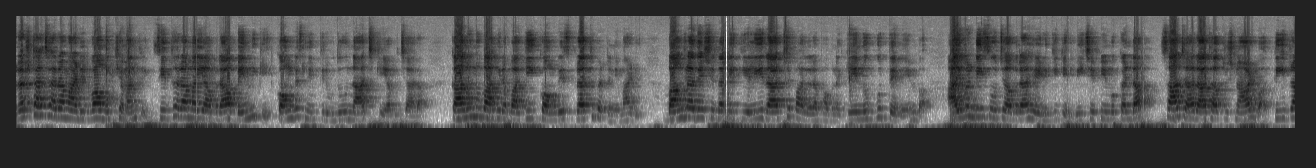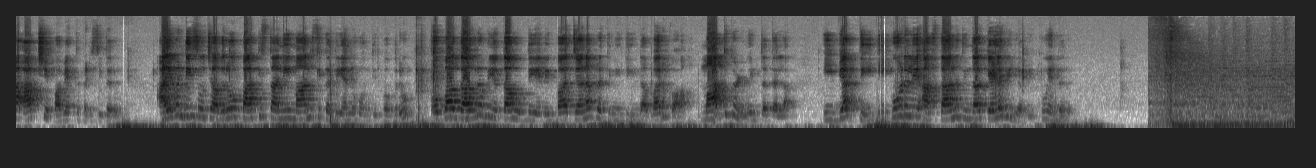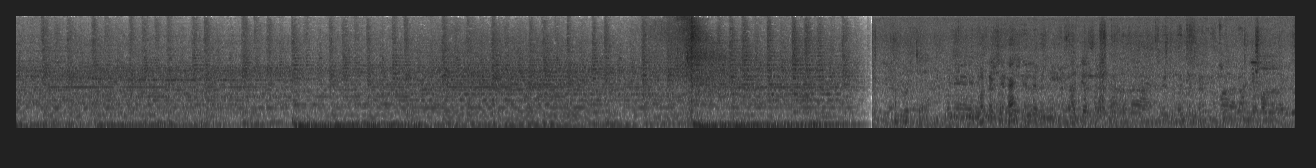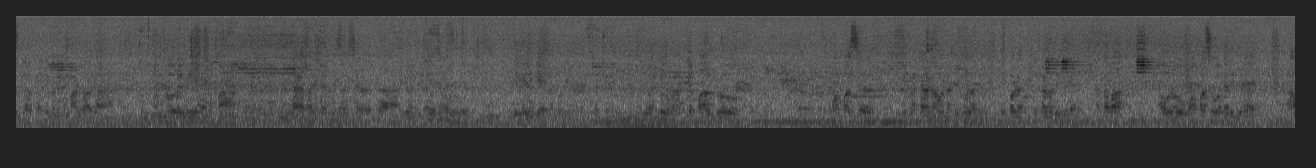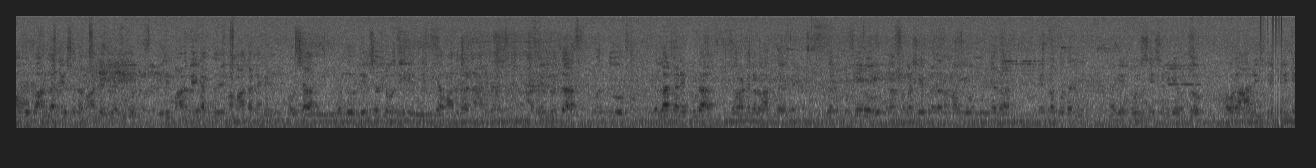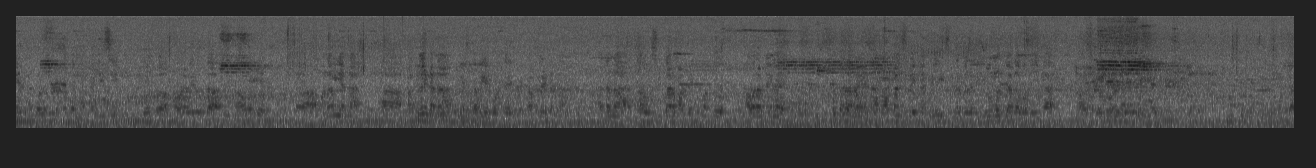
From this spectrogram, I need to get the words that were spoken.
ಭ್ರಷ್ಟಾಚಾರ ಮಾಡಿರುವ ಮುಖ್ಯಮಂತ್ರಿ ಸಿದ್ದರಾಮಯ್ಯ ಅವರ ಬೆನ್ನಿಗೆ ಕಾಂಗ್ರೆಸ್ ನಿಂತಿರುವುದು ನಾಚಿಕೆಯ ವಿಚಾರ. ಕಾನೂನು ಬಾಹಿರವಾಗಿ ಕಾಂಗ್ರೆಸ್ ಪ್ರತಿಭಟನೆ ಮಾಡಿ, ಬಾಂಗ್ಲಾದೇಶದ ರೀತಿಯಲ್ಲಿ ರಾಜ್ಯಪಾಲರ ಭವನಕ್ಕೆ ನುಗ್ಗುತ್ತೇವೆ ಎಂಬ ಐವನ್ ಡಿ ಸೋಜಾ ಅವರ ಹೇಳಿಕೆಗೆ ಬಿಜೆಪಿ ಮುಖಂಡ ಸಾಜಾ ರಾಧಾಕೃಷ್ಣ ಆಳ್ವ ತೀವ್ರ ಆಕ್ಷೇಪ ವ್ಯಕ್ತಪಡಿಸಿದರು. ಐವನ್ ಡಿ ಸೋಚ ಅವರು ಪಾಕಿಸ್ತಾನಿ ಮಾನಸಿಕತೆಯನ್ನು ಹೊಂದಿರುವವರು, ಒಬ್ಬ ಗೌರವಯುತ ಹುದ್ದೆಯಲ್ಲಿರುವ ಜನಪ್ರತಿನಿಧಿಯಿಂದ ಬರುವ ಮಾತುಗಳು ಇಂಥದ್ದಲ್ಲ. ಈ ವ್ಯಕ್ತಿ ಈ ಕೂಡಲೇ ಆ ಸ್ಥಾನದಿಂದ ಕೆಳಗಿಳಿಯಬೇಕು ಎಂದರು. ರಾಜ್ಯಪಾಲರ ವಿರುದ್ಧ ಪ್ರತಿಭಟನೆ ಮಾಡುವಾಗ ಮಂಗಳೂರಲ್ಲಿ ನಮ್ಮ ವಿಧಾನ ಪರಿಷತ್ ಸದಸ್ಯರಾದಂಥ ಒಂದು ಹೇಳಿಕೆಯನ್ನು ಕೊಟ್ಟಿದ್ದಾರೆ. ಇವತ್ತು ರಾಜ್ಯಪಾಲರು ವಾಪಸ್ ಈ ಪ್ರಕರಣವನ್ನು ತೆಗೊಳ್ಳೋದು ತಗೊಳ್ಳ ತೆಗೊಳ್ಳೋದಿದ್ದರೆ ಅಥವಾ ಅವರು ವಾಪಸ್ ಹೋಗದಿದ್ದರೆ ನಾವು ಬಾಂಗ್ಲಾದೇಶದ ಮಾದರಿಯಲ್ಲಿ ಇಲ್ಲಿ ಮಾಡಬೇಕಾಗ್ತದೆ ಎಂಬ ಮಾತನ್ನು ಹೇಳಿದ್ರು. ಬಹುಶಃ ಒಂದು ದೇಶ ವಿರೋಧಿ ರೀತಿಯ ಮಾತುಗಳನ್ನು ಅದರ ವಿರುದ್ಧ ಇವತ್ತು ಎಲ್ಲ ಕಡೆ ಕೂಡ ಹೋರಾಟಗಳು ಆಗ್ತಾ ಇದೆ. ಇವತ್ತು ಪುತ್ತೂರು ವಿಧಾನಸಭಾ ಕ್ಷೇತ್ರದ ನಮ್ಮ ಯುವ ಮೂಲ್ಯದ ನೇತೃತ್ವದಲ್ಲಿ ಹಾಗೆ ಪೊಲೀಸ್ ಸ್ಟೇಷನ್ಗೆ ಒಂದು ಅವರ ಆ ರೀತಿಯ ಹೇಳಿಕೆಯನ್ನು ಕೊಡುವುದನ್ನು ಖಂಡಿಸಿ ಇವತ್ತು ಅವರ ವಿರುದ್ಧ ನಾವು ಒಂದು ಮನವಿಯನ್ನು ಕಂಪ್ಲೇಂಟನ್ನು ನಮಗೆ ಕೊಡ್ತಾ ಇದ್ದೇವೆ. ಕಂಪ್ಲೇಂಟನ್ನು ಅದನ್ನು ನಾವು ಸ್ವೀಕಾರ ಮಾಡಬೇಕು ಮತ್ತು ಅವರ ಮೇಲೆ ಮೊಕದ್ದಮೆಯನ್ನು ದಾಖಲಿಸಬೇಕಂತೇಳಿ ಈ ಸಂದರ್ಭದಲ್ಲಿ ಯುವ ಮೋರ್ಚಾದ ವತಿಯಿಂದ ನಾವು. ಯುವ ಮೋರ್ಚಾ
